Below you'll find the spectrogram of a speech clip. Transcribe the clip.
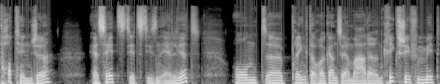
Pottinger ersetzt jetzt diesen Elliot und äh, bringt auch eine ganze Armada an Kriegsschiffen mit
